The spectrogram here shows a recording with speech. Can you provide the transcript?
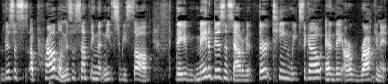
this is a problem. This is something that needs to be solved." They made a business out of it 13 weeks ago and they are rocking it.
